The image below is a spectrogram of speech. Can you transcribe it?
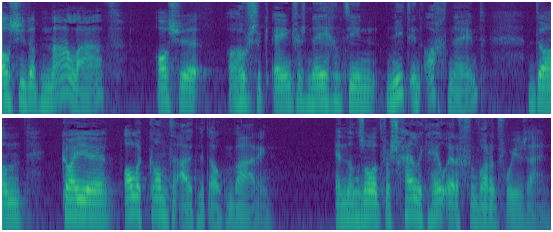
Als je dat nalaat, als je hoofdstuk 1, vers 19 niet in acht neemt, dan kan je alle kanten uit met openbaring. En dan zal het waarschijnlijk heel erg verwarrend voor je zijn.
